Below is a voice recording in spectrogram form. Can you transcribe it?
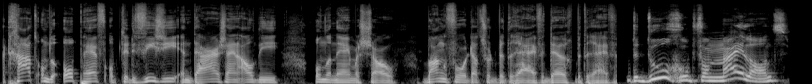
Het gaat om de ophef op televisie en daar zijn al die ondernemers zo bang voor, dat soort bedrijven, deugdbedrijven. De doelgroep van Meiland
